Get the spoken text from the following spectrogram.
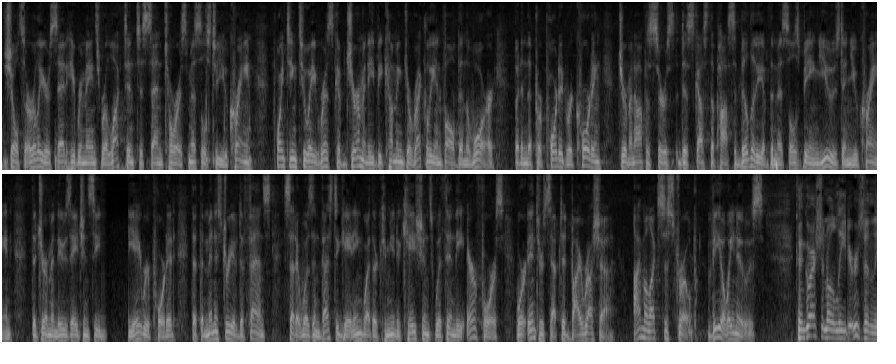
Scholz earlier said he remains reluctant to send Taurus missiles to Ukraine, pointing to a risk of Germany becoming directly involved in the war. But in the purported recording, German officers discussed the possibility of the missiles being used in Ukraine. The German news agency DA reported that the Ministry of Defense said it was investigating whether communications within the Air Force were intercepted by Russia. I'm Alexis Strope, VOA News. Congressional leaders in the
